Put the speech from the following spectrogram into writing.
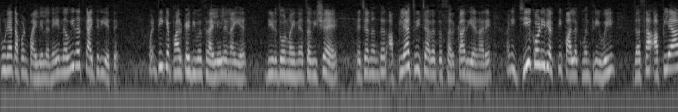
पुण्यात आपण पाहिलेलं नाही. हे नवीनच काहीतरी येतंय. पण ठीक आहे फार काही दिवस राहिलेले नाही आहेत दीड दोन महिन्याचा विषय आहे. त्याच्यानंतर आपल्याच विचाराचं सरकार येणार आहे. आणि जी कोणी व्यक्ती पालकमंत्री होईल जसा आपल्या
